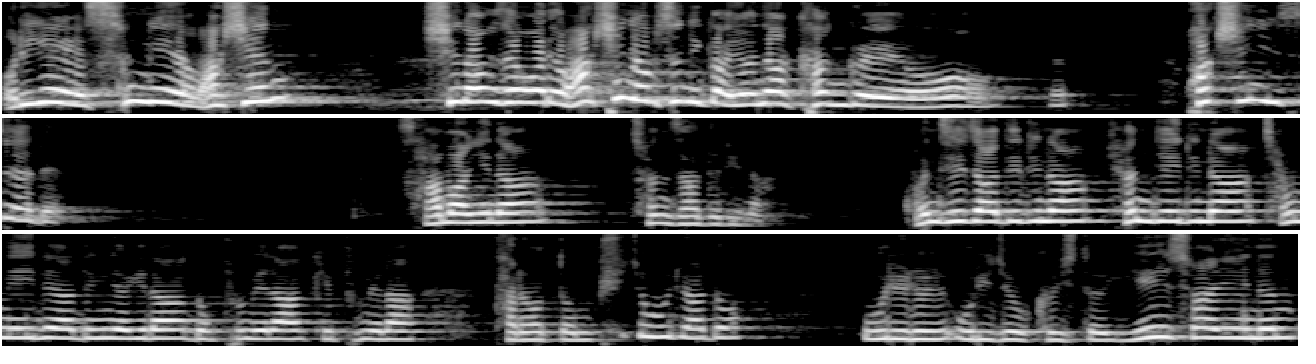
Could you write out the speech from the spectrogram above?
우리의 승리의 확신, 신앙생활에 확신이 없으니까 연약한 거예요. 확신이 있어야 돼. 사망이나 천사들이나 권세자들이나 현재일이나 장래일이나 능력이나 높음이나 깊음이나 다른 어떤 피조물이라도 우리를 우리 주 그리스도 예수 안에 있는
